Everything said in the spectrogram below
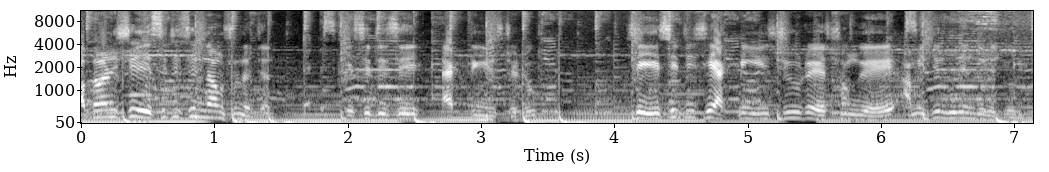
আপনারা নিশ্চয়ই এসিটিসির নাম শুনেছেন। এসিটিসি অ্যাক্টিং ইনস্টিটিউট সেই এসিটিসি অ্যাক্টিং ইনস্টিটিউটের সঙ্গে আমি দীর্ঘদিন ধরে জড়িত।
